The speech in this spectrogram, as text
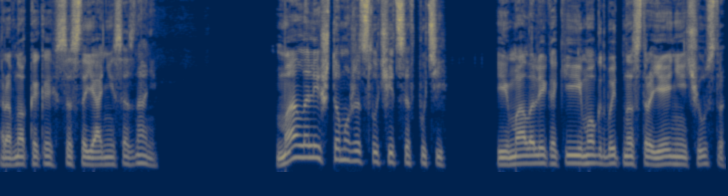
равно как и состояний сознания. Мало ли что может случиться в пути, и мало ли какие могут быть настроения и чувства.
